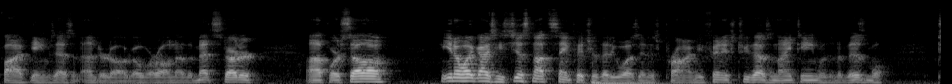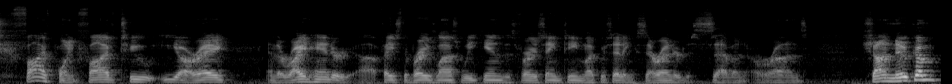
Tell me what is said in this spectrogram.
five games as an underdog overall. Now the Mets starter, uh, Porcello, you know what, guys? He's just not the same pitcher that he was in his prime. He finished 2019 with an abysmal 5.52 ERA, and the right-hander uh, faced the Braves last weekend. This very same team, like we said, he surrendered seven runs. Sean Newcomb,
